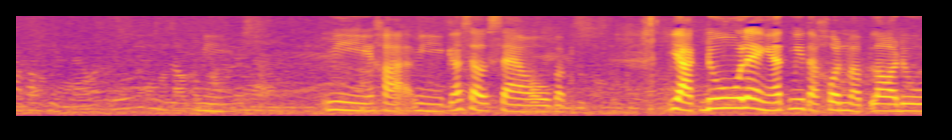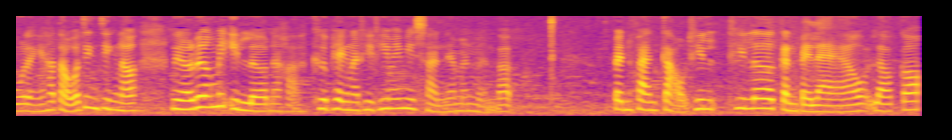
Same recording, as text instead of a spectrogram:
คะพอเห็นแล้วเรากับมีน้องได้ไงมีค่ะ มีก็แซวๆแบบอยากดูอะไรอย่างเงี้ย มีแต่คนแบบรอดูอะไรอย่างเงี้ยค่ะ แต่ว่าจริง ๆ แล้วเนื้อเรื่องไม่อินเลิฟนะคะ คือเพลงนาทีที่ไม่มีฉันเนี่ยมันเหมือนแบบ เป็นแฟนเก่าที่ที่เลิกกันไปแล้ว แล้วก็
